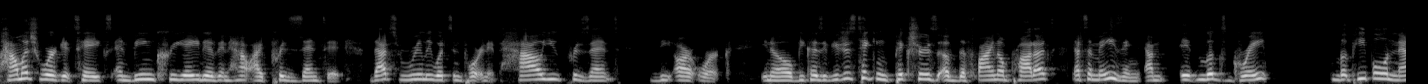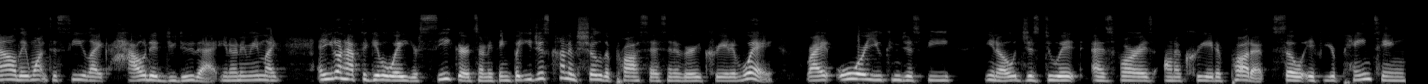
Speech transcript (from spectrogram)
how much work it takes, and being creative in how I present it. That's really what's important. It's how you present the artwork, you know, because if you're just taking pictures of the final product, that's amazing. Um, it looks great, but people now they want to see like, how did you do that? You know what I mean? Like, and you don't have to give away your secrets or anything, but you just kind of show the process in a very creative way, right? Or you can just be, you know, just do it as far as on a creative product. So if you're painting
